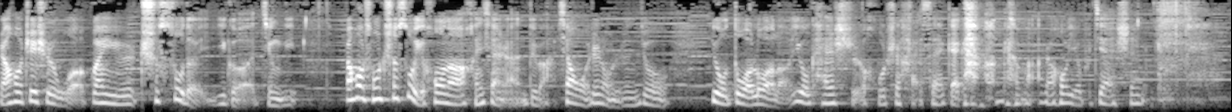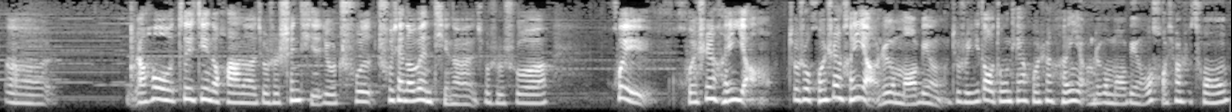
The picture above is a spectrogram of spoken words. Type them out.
然后这是我关于吃素的一个经历。然后从吃素以后呢，很显然，对吧？像我这种人就又堕落了，又开始胡吃海塞，该干嘛干嘛，然后也不健身。嗯，然后最近的话呢，就是身体就出出现的问题呢，就是说会浑身很痒，就是浑身很痒这个毛病，就是一到冬天浑身很痒这个毛病，我好像是从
